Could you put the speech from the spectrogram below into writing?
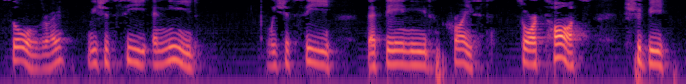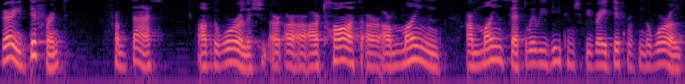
souls, right? We should see a need. We should see that they need Christ. So our thoughts should be very different from that of the world. Should, our, our, our thought, our, our mind our mindset, the way we view things should be very different from the world.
